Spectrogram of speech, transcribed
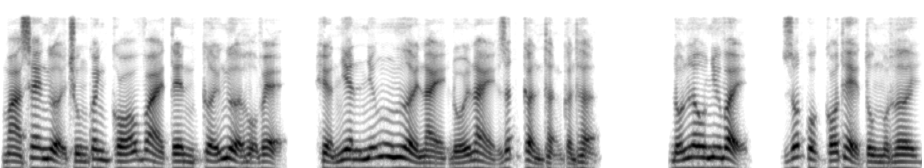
mà xe ngựa chung quanh có vài tên cưới ngựa hộ vệ, hiển nhiên những người này đối này rất cẩn thận cẩn thận. Đốn lâu như vậy, rốt cuộc có thể tung một hơi,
